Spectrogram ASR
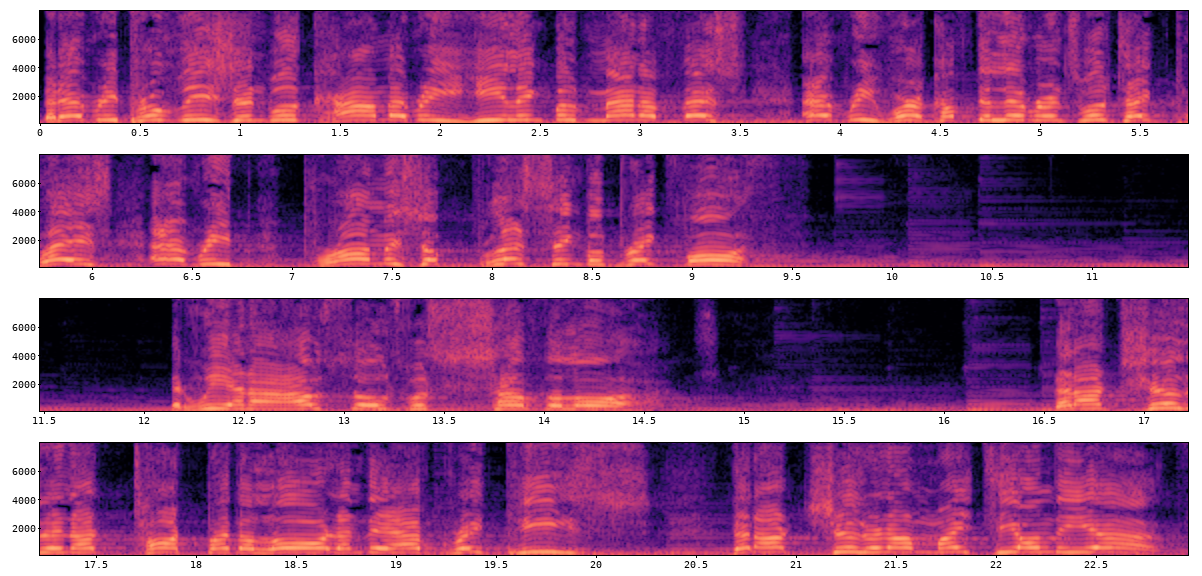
That every provision will come, every healing will manifest, every work of deliverance will take place, every promise of blessing will break forth. That we and our households will serve the Lord. That our children are taught by the Lord and they have great peace. That our children are mighty on the earth.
